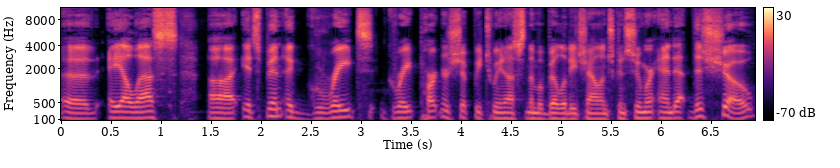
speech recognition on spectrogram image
uh, ALS. Uh, it's been a great, great partnership between us and the Mobility Challenge consumer. And at this show,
